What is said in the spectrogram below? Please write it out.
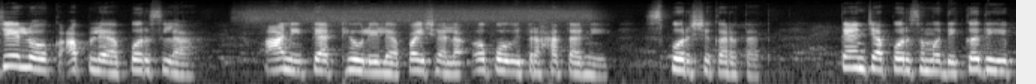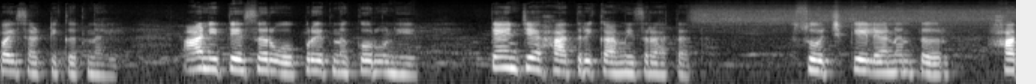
जे लोक आपल्या पर्सला आणि त्यात ठेवलेल्या पैशाला अपवित्र हाताने स्पर्श करतात त्यांच्या पर्समध्ये कधीही पैसा टिकत नाही आणि ते सर्व प्रयत्न करूनही त्यांचे हात रिकामीच राहतात. सोच केल्यानंतर हात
